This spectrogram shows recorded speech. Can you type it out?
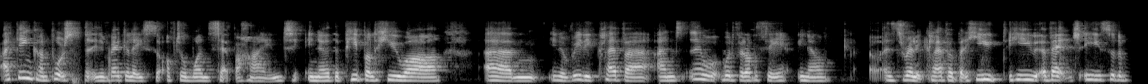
I think, unfortunately, the regulators are often one step behind. You know, the people who are, um, you know, really clever, and you know, Woodford obviously, you know, is really clever, but he he eventually he sort of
